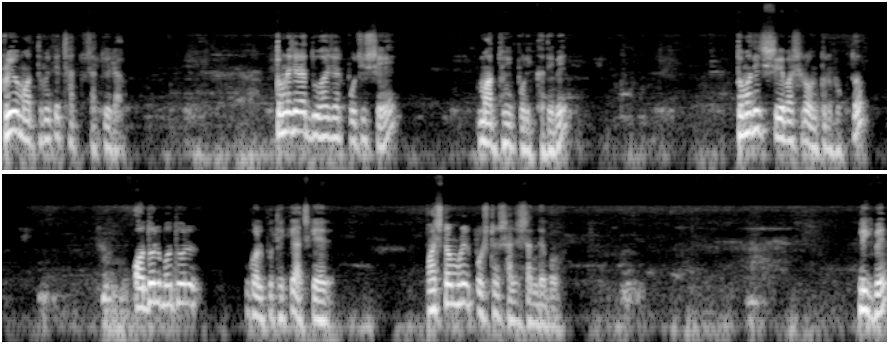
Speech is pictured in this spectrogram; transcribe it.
প্রিয় মাধ্যমিকের ছাত্রছাত্রীরা, তোমরা যারা দু হাজার পঁচিশে মাধ্যমিক পরীক্ষা দেবে, তোমাদের সিলেবাসের অন্তর্ভুক্ত অদল বদল গল্প থেকে আজকের পাঁচ নম্বরের প্রশ্নের সাজেশন দেব। লিখবে,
